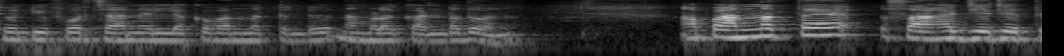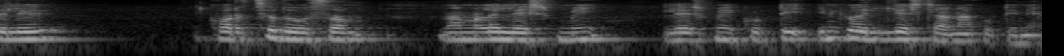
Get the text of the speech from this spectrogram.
ട്വന്റി ഫോർ ചാനലിലൊക്കെ വന്നിട്ടുണ്ട്. നമ്മൾ കണ്ടതുമാണ്. അപ്പോൾ അന്നത്തെ സാഹചര്യത്തിൽ കുറച്ച് ദിവസം നമ്മൾ ലക്ഷ്മി ലക്ഷ്മി കുട്ടി എനിക്ക് വലിയ ഇഷ്ടമാണ് ആ കുട്ടീനെ.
